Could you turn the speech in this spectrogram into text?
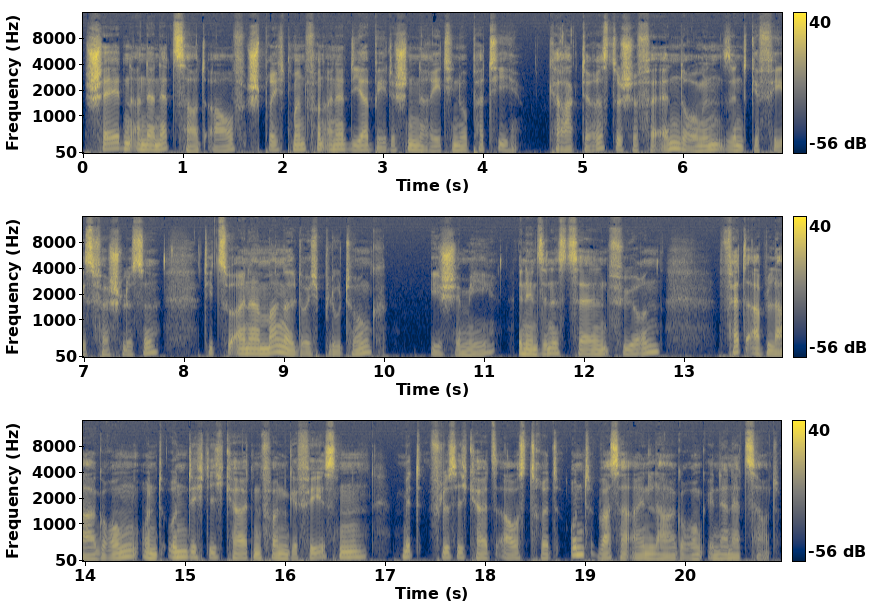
Schäden an der Netzhaut auf, spricht man von einer diabetischen Retinopathie. Charakteristische Veränderungen sind Gefäßverschlüsse, die zu einer Mangeldurchblutung (Ischämie) in den Sinneszellen führen Fettablagerungen und Undichtigkeiten von Gefäßen mit Flüssigkeitsaustritt und Wassereinlagerung in der Netzhaut.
